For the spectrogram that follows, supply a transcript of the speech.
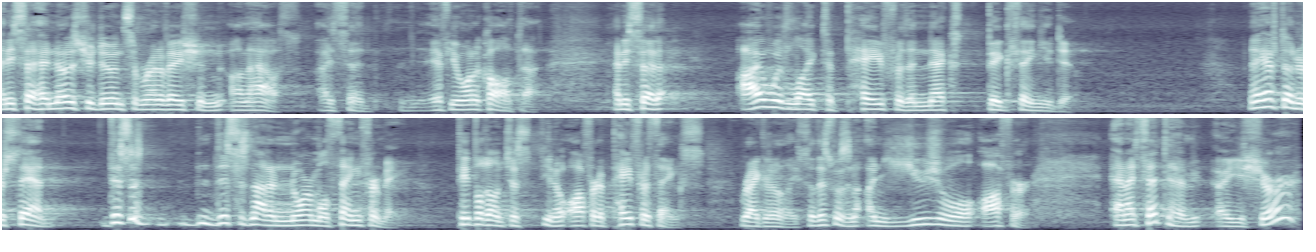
And he said, Hey, notice you're doing some renovation on the house. I said, If you want to call it that. And he said, I would like to pay for the next big thing you do. Now you have to understand, this is, this is not a normal thing for me. People don't just you know, offer to pay for things regularly. So this was an unusual offer. And I said to him, Are you sure?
